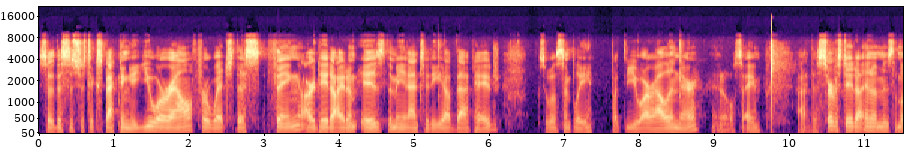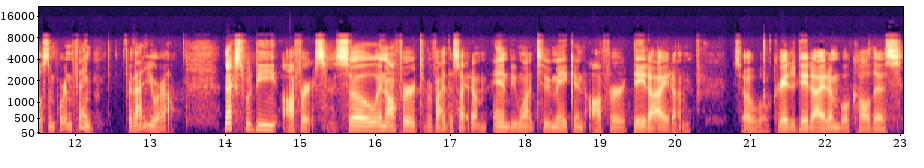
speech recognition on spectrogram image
So this is just expecting a URL for which this thing, our data item, is the main entity of that page. So we'll simply put the URL in there and it'll say uh, the service data item is the most important thing for that URL. Next would be offers. So an offer to provide this item and we want to make an offer data item. So we'll create a data item. We'll call this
